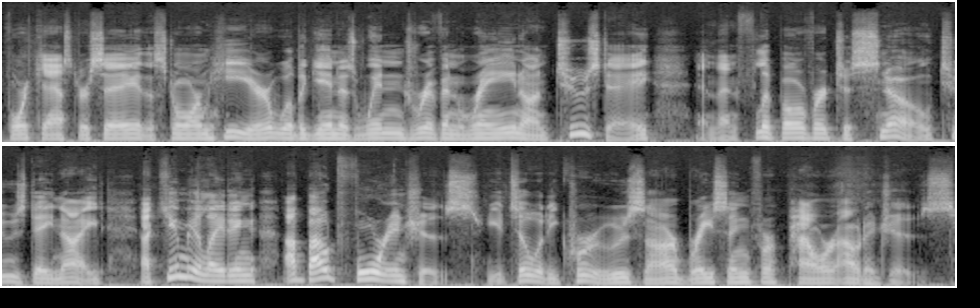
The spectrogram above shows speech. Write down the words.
Forecasters say the storm here will begin as wind driven rain on Tuesday and then flip over to snow Tuesday night, accumulating about four inches. Utility crews are bracing for power outages.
